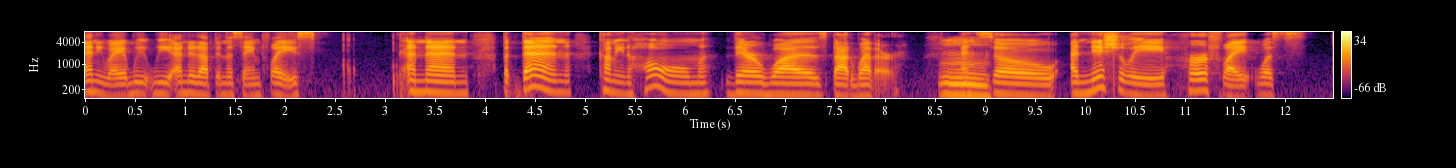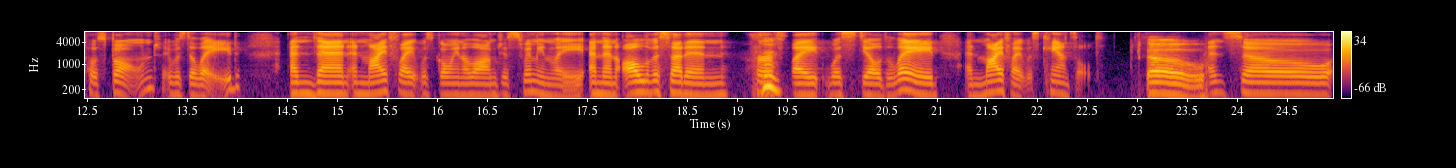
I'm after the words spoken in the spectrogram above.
anyway we we ended up in the same place. And then but then coming home there was bad weather and mm, so initially her flight was postponed, it was delayed. And then, and my flight was going along just swimmingly. And then all of a sudden, her flight was still delayed and my flight was canceled. oh. And so,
